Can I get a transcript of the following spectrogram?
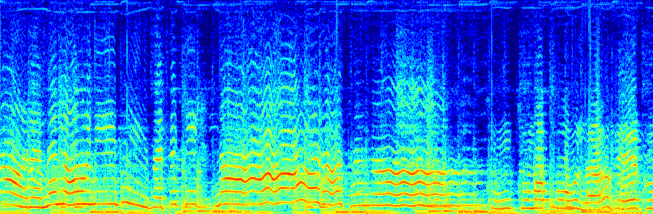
తారలలోని దేవతకి నారాధన కుంకుమ పూల వేకువ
